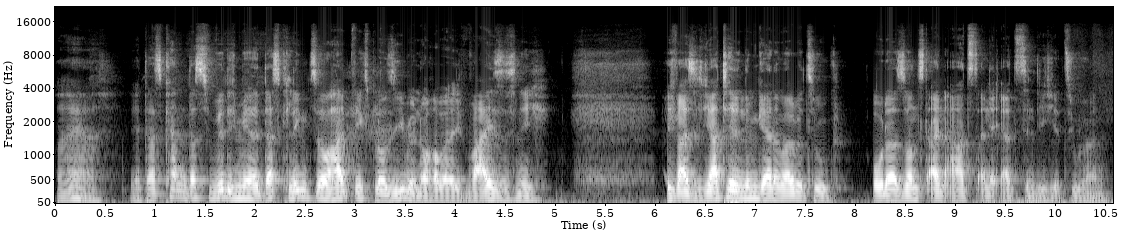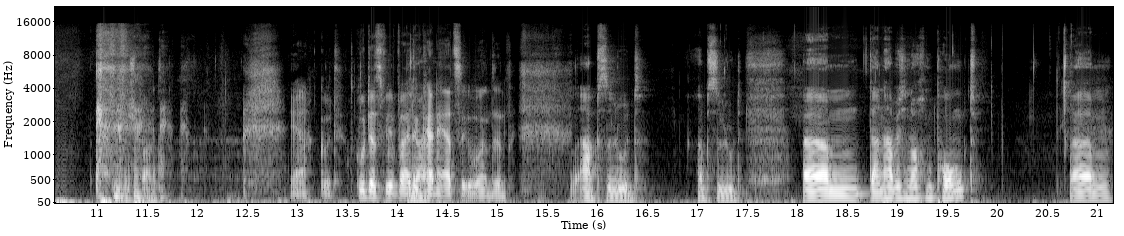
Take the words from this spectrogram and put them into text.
Naja, ja, das kann, das würde ich mir, das klingt so halbwegs plausibel noch, aber ich weiß es nicht. Ich weiß nicht. Ja, Till, nimm gerne mal Bezug. Oder sonst ein Arzt, eine Ärztin, die hier zuhören. Bin gespannt. Ja, gut. Gut, dass wir beide ja. keine Ärzte geworden sind. Absolut. Absolut. Ähm, dann habe ich noch einen Punkt. Ähm,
